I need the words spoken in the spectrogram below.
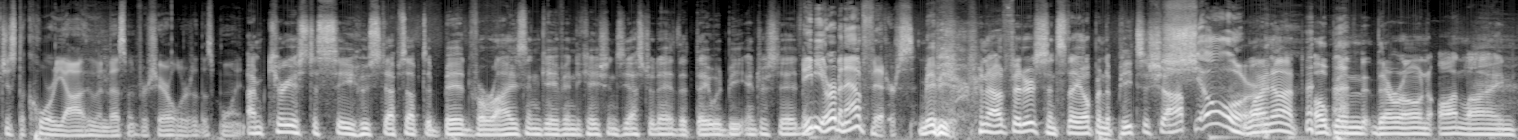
just the core Yahoo investment for shareholders at this point. I'm curious to see who steps up to bid. Verizon gave indications yesterday that they would be interested. Maybe Urban Outfitters. Maybe Urban Outfitters, since they opened a pizza shop. Sure. Why not open their own online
